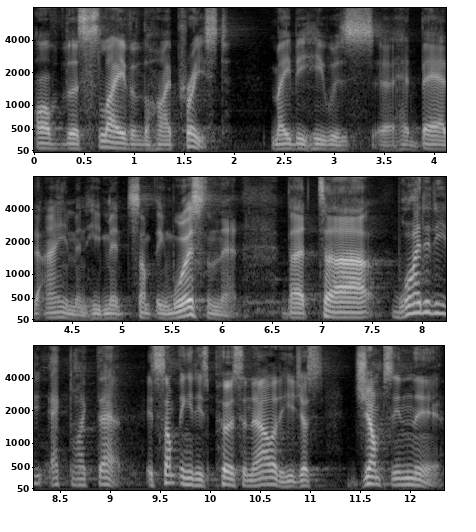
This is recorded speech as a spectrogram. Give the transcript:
of the slave of the high priest. Maybe he was, uh, had bad aim and he meant something worse than that. But uh, why did he act like that? It's something in his personality. He just jumps in there.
